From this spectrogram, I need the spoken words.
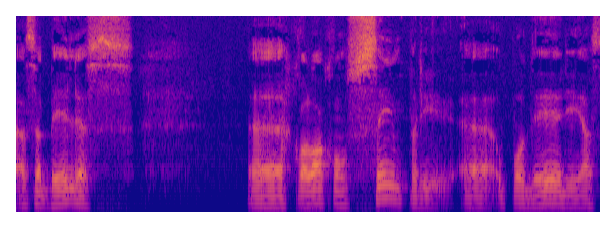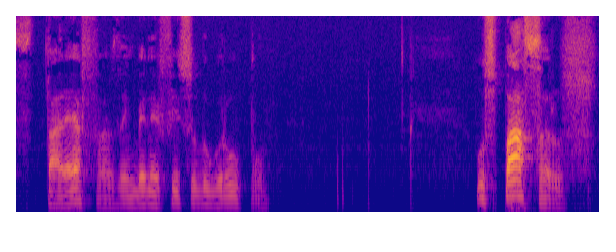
as abelhas é, colocam sempre é, o poder e as tarefas em benefício do grupo. Os pássaros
